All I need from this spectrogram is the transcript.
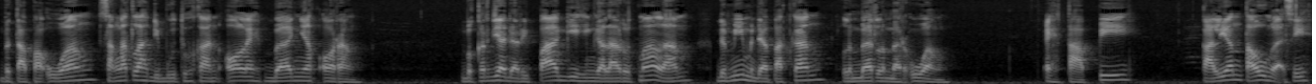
betapa uang sangatlah dibutuhkan oleh banyak orang bekerja dari pagi hingga larut malam demi mendapatkan lembar-lembar uang. Eh tapi, kalian tahu nggak sih,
